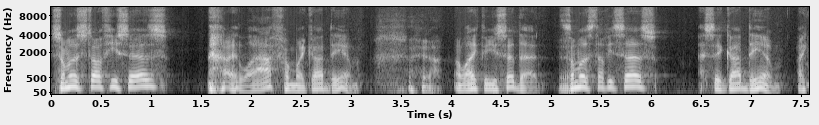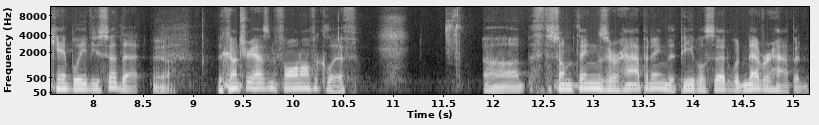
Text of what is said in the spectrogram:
Some of the stuff he says, I laugh. I'm like, God damn. Yeah, I like that you said that. Some of the stuff he says, I say, God damn. I can't believe you said that. yeah, The country hasn't fallen off a cliff. Uh, some things are happening that people said would never happen.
